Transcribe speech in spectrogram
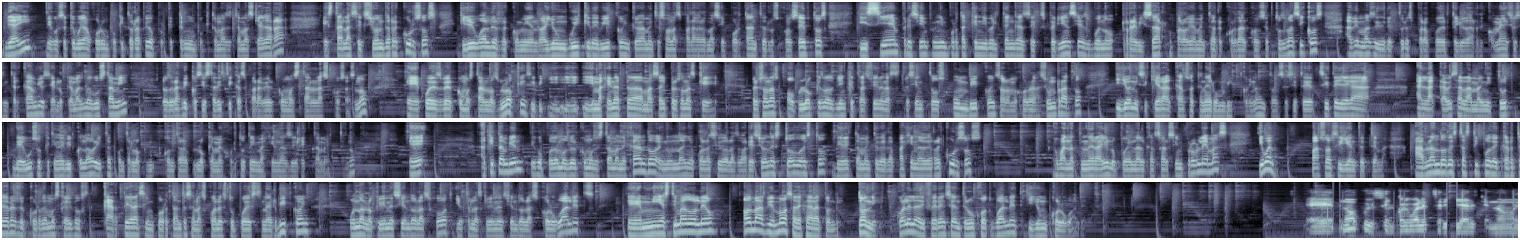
De ahí, digo, sé que voy a jugar un poquito rápido porque tengo un poquito más de temas que agarrar. Está la sección de recursos, que yo igual les recomiendo. Hay un wiki de Bitcoin, que obviamente son las palabras más importantes, los conceptos, y siempre, siempre, no importa qué nivel tengas de experiencia, es bueno revisarlo para obviamente recordar conceptos básicos, además de directores para poderte ayudar de comercios, intercambios, y lo que más me gusta a mí, los gráficos y estadísticas para ver cómo están las cosas, ¿no? Eh, puedes ver cómo están los bloques y, y imaginarte nada más, hay personas que personas o bloques más bien que transfieren hasta 301 bitcoins, a lo mejor hace un rato, y yo ni siquiera alcanzo a tener un bitcoin, ¿no? Entonces, si te, si te llega a la cabeza la magnitud de uso que tiene Bitcoin ahorita contra lo que, contra lo que mejor tú te imaginas directamente, ¿no? Eh, aquí también, digo, podemos ver cómo se está manejando en un año, cuáles han sido las variaciones, todo esto directamente de la página de recursos, lo van a tener ahí, lo pueden alcanzar sin problemas. Y bueno, paso al siguiente tema. Hablando de este tipo de carteras, recordemos que hay dos carteras importantes en las cuales tú puedes tener Bitcoin. Una lo que viene siendo las hot y otra las que vienen siendo las cold wallets. Eh, mi estimado Leo, o más bien vamos a dejar a Tony. Tony, ¿cuál es la diferencia entre un hot wallet y un cold wallet? Eh, no, pues el cold wallet sería el que no,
